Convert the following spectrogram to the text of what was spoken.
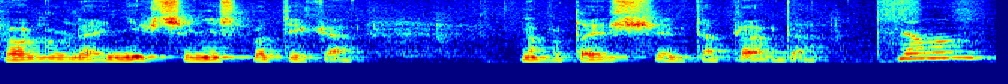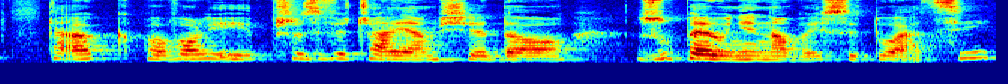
w ogóle, nikt się nie spotyka, no bo to jest święta prawda. No tak, powoli przyzwyczajam się do zupełnie nowej sytuacji,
